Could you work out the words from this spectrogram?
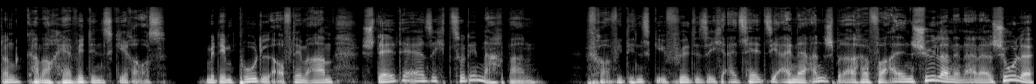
dann kam auch Herr Widinski raus. Mit dem Pudel auf dem Arm stellte er sich zu den Nachbarn. Frau Widinski fühlte sich, als hält sie eine Ansprache vor allen Schülern in einer Schule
